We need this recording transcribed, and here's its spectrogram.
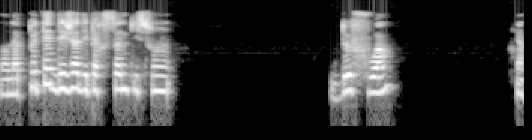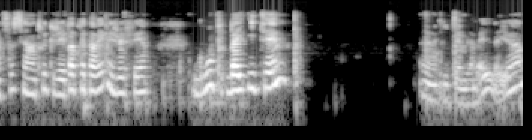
on a peut-être déjà des personnes qui sont deux fois. Ça c'est un truc que j'avais pas préparé, mais je vais le faire. Groupe by item. Euh, item label d'ailleurs.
